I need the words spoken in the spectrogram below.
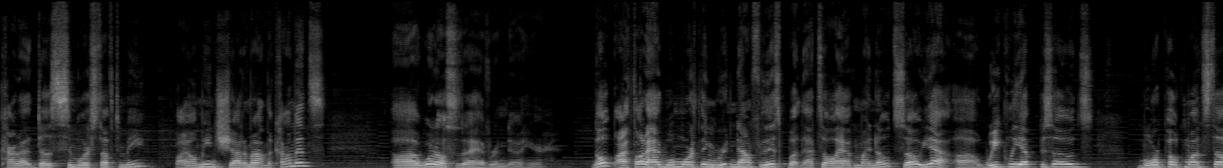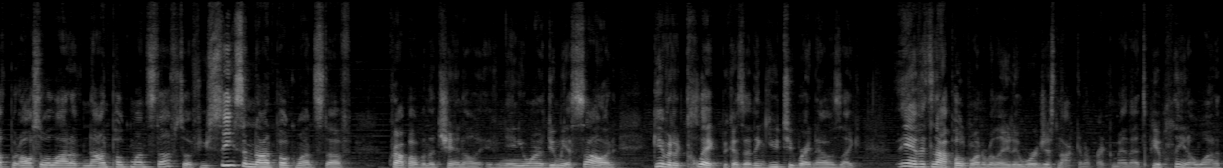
kind of does similar stuff to me, by all means, shout them out in the comments. Uh, what else did I have written down here? Nope, I thought I had one more thing written down for this, but that's all I have in my notes. So yeah, uh, weekly episodes, more Pokemon stuff, but also a lot of non-Pokemon stuff. So if you see some non-Pokemon stuff crop up on the channel, if, and you want to do me a solid, give it a click because I think YouTube right now is like, if it's not Pokemon related, we're just not going to recommend that to people. You know, want to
